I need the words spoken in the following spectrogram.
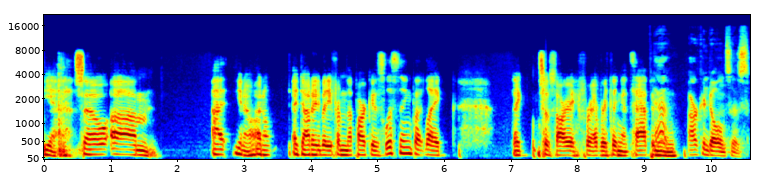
yeah. So, um, I you know I don't I doubt anybody from the park is listening, but like, like so sorry for everything that's happened. Yeah. And, Our condolences.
